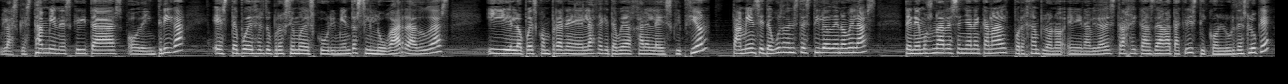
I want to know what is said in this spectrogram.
las que están bien escritas o de intriga, este puede ser tu próximo descubrimiento sin lugar a dudas y lo puedes comprar en el enlace que te voy a dejar en la descripción. También si te gustan este estilo de novelas, tenemos una reseña en el canal, por ejemplo, en Navidades Trágicas de Agatha Christie con Lourdes Luque,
